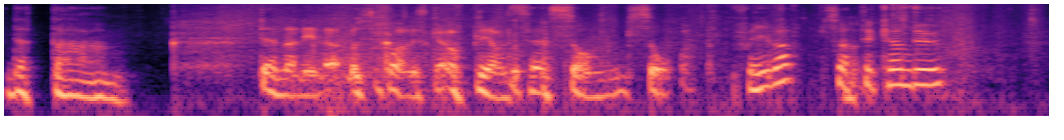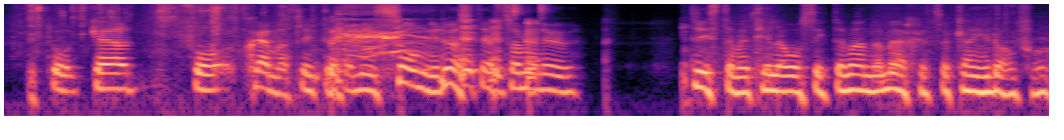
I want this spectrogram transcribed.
detta, denna lilla musikaliska upplevelse som så skiva. Så att det kan du... Då kan jag få skämmas lite för min sångröst eftersom jag nu dristar mig till att ha åsikter om andra människor så kan ju de få...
